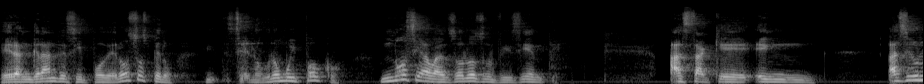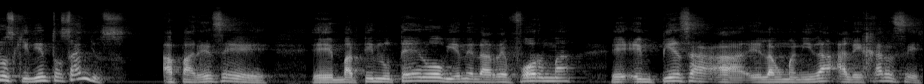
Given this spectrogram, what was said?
eran grandes y poderosos, pero se logró muy poco. No se avanzó lo suficiente. Hasta que en, hace unos 500 años aparece eh, Martín Lutero, viene la reforma, eh, empieza a, la humanidad a alejarse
